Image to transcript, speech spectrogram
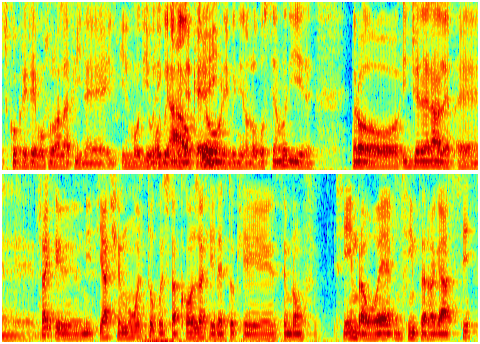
scopriremo solo alla fine il, il motivo di queste ah, ok. iniezioni, quindi non lo possiamo dire. Però in generale eh, Sai che mi piace molto questa cosa che hai detto che sembra, un sembra o è un film per ragazzi,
